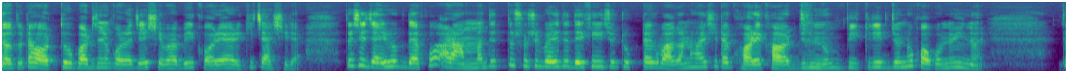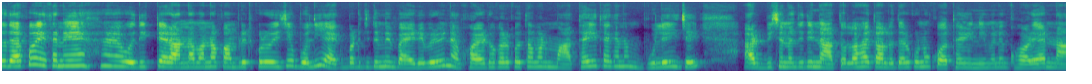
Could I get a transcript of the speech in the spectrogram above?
যতটা অর্থ উপার্জন করা যায় সেভাবেই করে আর কি চাষিরা। তো সে যাই হোক দেখো আর আমাদের তো শ্বশুরবাড়িতে দেখেই যে টুকটাক বাগান হয় সেটা ঘরে খাওয়ার জন্য বিক্রির জন্য কখনোই নয়। তো দেখো এখানে হ্যাঁ, ওই দিকটা রান্নাবান্না কমপ্লিট করে ওই যে বলি একবার যদি আমি বাইরে বেরোই না ঘরে ঢোকার কথা আমার মাথায় থাকে না ভুলেই যাই। আর বিছানা যদি না তোলা হয় তাহলে তার কোনো কথাই নেই মানে ঘরে আর না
